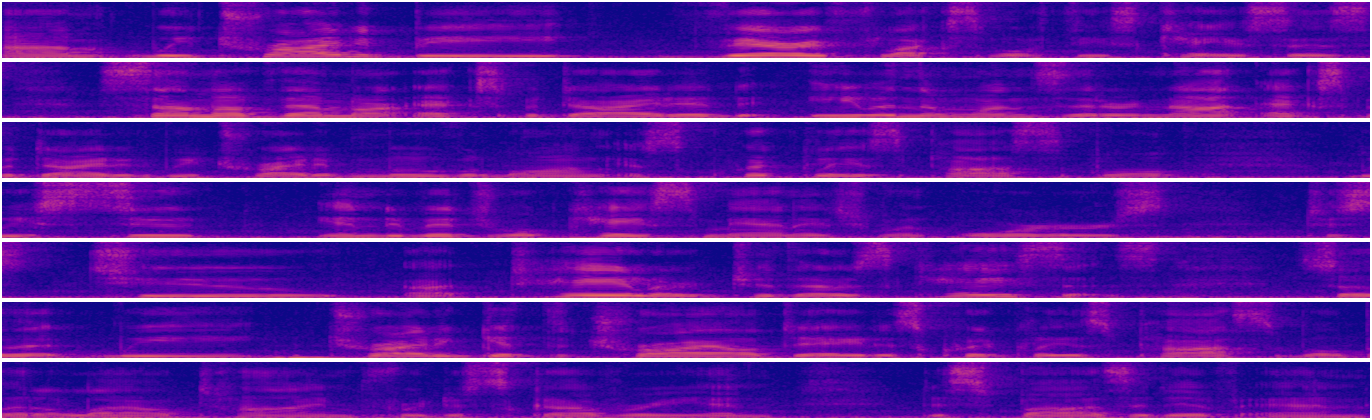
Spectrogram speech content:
Um, we try to be very flexible with these cases. Some of them are expedited. Even the ones that are not expedited, we try to move along as quickly as possible. We suit individual case management orders to, to uh, tailored to those cases so that we try to get the trial date as quickly as possible but allow time for discovery and dispositive and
